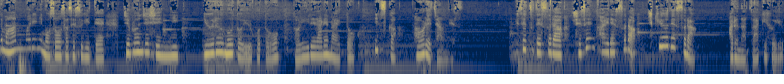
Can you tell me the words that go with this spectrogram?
でもあんまりにもそうさせすぎて、自分自身に緩むということを取り入れられないといつか倒れちゃうんです。季節ですら、自然界ですら、地球ですら、春夏秋冬。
